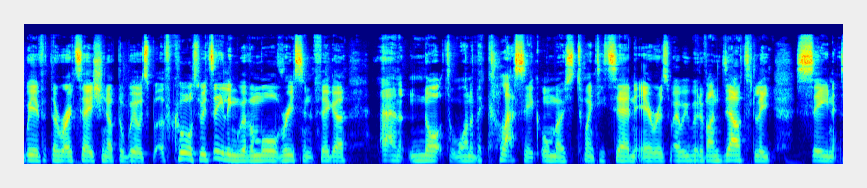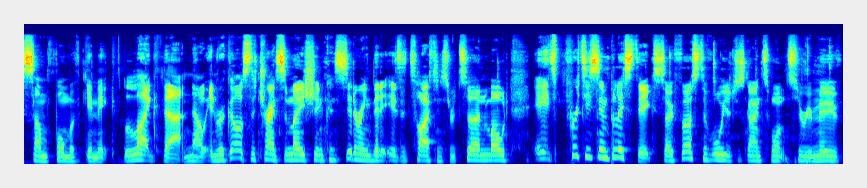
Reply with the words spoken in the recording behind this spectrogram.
with the rotation of the wheels. But of course, we're dealing with a more recent figure and not one of the classic almost 2010 eras where we would have undoubtedly seen some form of gimmick like that. Now, in regards to the transformation, considering that it is a Titan's Return mold, it's pretty simplistic. So first of all, you're just going to want to remove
